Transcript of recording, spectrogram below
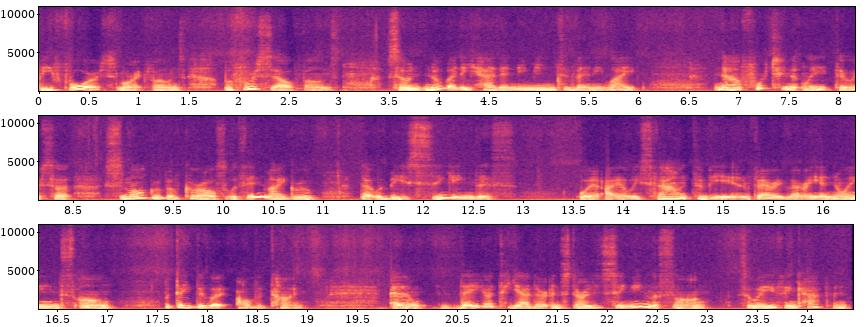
before smartphones, before cell phones. So nobody had any means of any light. Now, fortunately, there was a small group of girls within my group that would be singing this, what I always found to be a very, very annoying song, but they do it all the time. And they got together and started singing the song. So what do you think happened?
